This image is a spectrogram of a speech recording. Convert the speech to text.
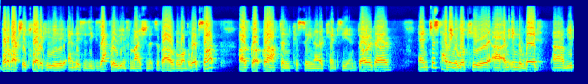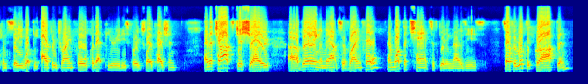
what I've actually plotted here, and this is exactly the information that's available on the website, I've got Grafton, Casino, Kempsey and Dorrigo. And just having a look here, uh, in the red, um, you can see what the average rainfall for that period is for each location. And the charts just show uh, varying amounts of rainfall and what the chance of getting those is. So if we look at Grafton,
